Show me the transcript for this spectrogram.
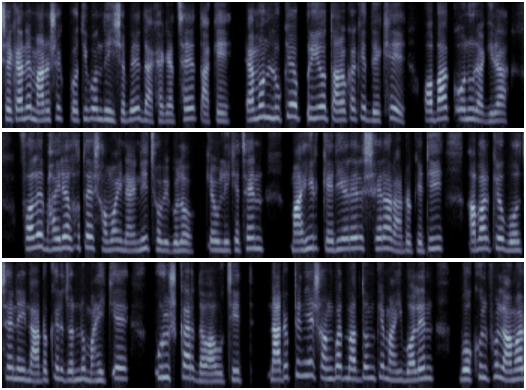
সেখানে মানসিক প্রতিবন্ধী হিসেবে দেখা গেছে তাকে। এমন লুকেও প্রিয় তারকাকে দেখে অবাক অনুরাগীরা। ফলে ভাইরাল হতে সময় নেয়নি ছবিগুলো। কেউ লিখেছেন, মাহির ক্যারিয়ারের সেরা নাটক এটি আবার কেউ বলছেন, এই নাটকের জন্য মাহিকে পুরস্কার দেওয়া উচিত। নাটকটি নিয়ে সংবাদ মাধ্যমকে মাহি বলেন, বকুল ফুল আমার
